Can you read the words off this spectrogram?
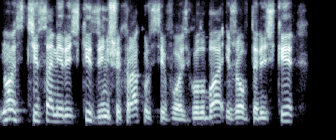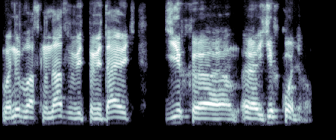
Ну, ось ті самі річки з інших ракурсів, ось голуба і жовта річки, вони, власне, назви відповідають їх, е, е, їх кольору.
